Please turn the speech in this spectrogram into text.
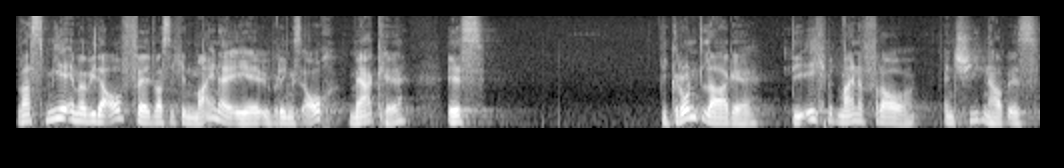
was mir immer wieder auffällt, was ich in meiner Ehe übrigens auch merke, ist die Grundlage, die ich mit meiner Frau entschieden habe, ist,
